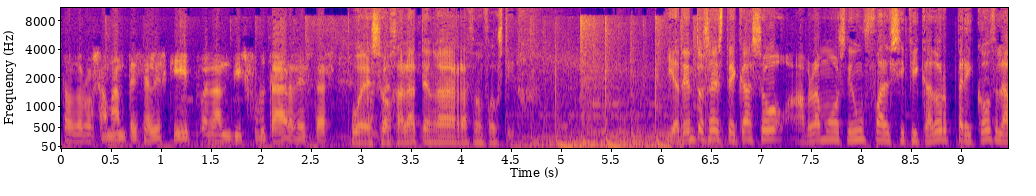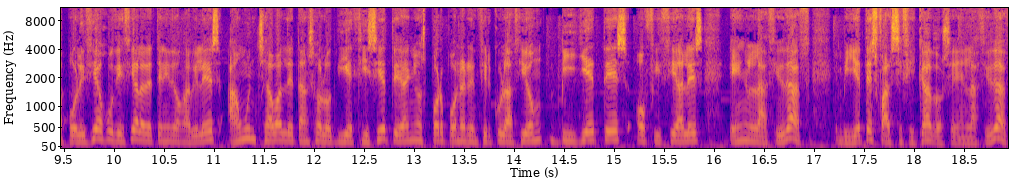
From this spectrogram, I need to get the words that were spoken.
todos los amantes del esquí puedan disfrutar de estas. Pues ojalá tenga razón Faustino. Y atentos a este caso, hablamos de un falsificador precoz. La Policía Judicial ha detenido en Avilés a un chaval de tan solo 17 años por poner en circulación billetes oficiales en la ciudad. Billetes falsificados en la ciudad.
